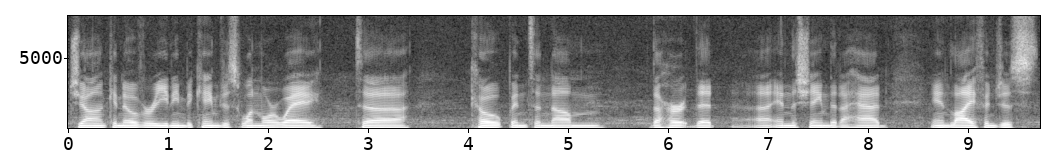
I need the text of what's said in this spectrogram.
junk and overeating became just one more way to cope and to numb the hurt that uh, and the shame that I had in life, and just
